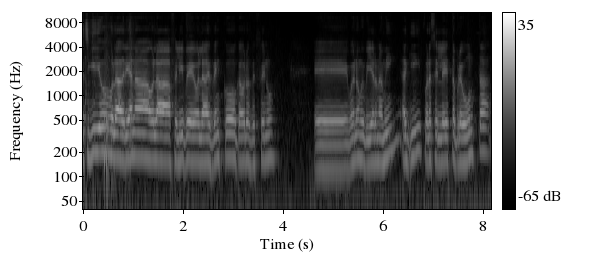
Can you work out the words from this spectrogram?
Hola chiquillos, hola Adriana, hola Felipe, hola Esdenco, cabros de FENU. Eh, bueno, me pillaron a mí aquí por hacerle esta pregunta.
